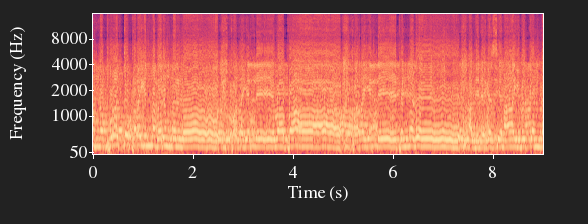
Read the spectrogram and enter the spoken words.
എന്ന് പുറത്തു പറയുന്നവരുണ്ടല്ലോ. പറയല്ലേ വാപ്പാ പറയല്ലേ പെങ്ങൾ. അത് രഹസ്യമായി വെക്കേണ്ട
